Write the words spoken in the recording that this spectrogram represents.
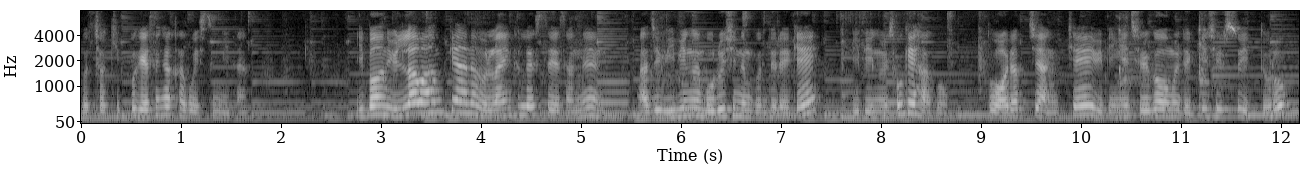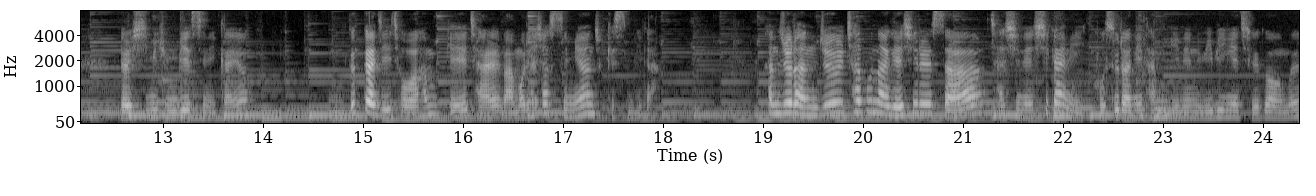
무척 기쁘게 생각하고 있습니다. 이번 윌라와 함께하는 온라인 클래스에서는 아직 위빙을 모르시는 분들에게 위빙을 소개하고 또 어렵지 않게 위빙의 즐거움을 느끼실 수 있도록 열심히 준비했으니까요. 음, 끝까지 저와 함께 잘 마무리하셨으면 좋겠습니다. 한 줄 한 줄 차분하게 실을 쌓아 자신의 시간이 고스란히 담기는 위빙의 즐거움을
